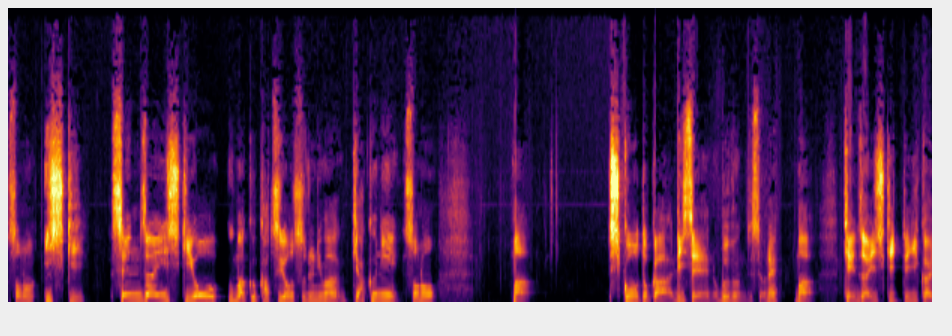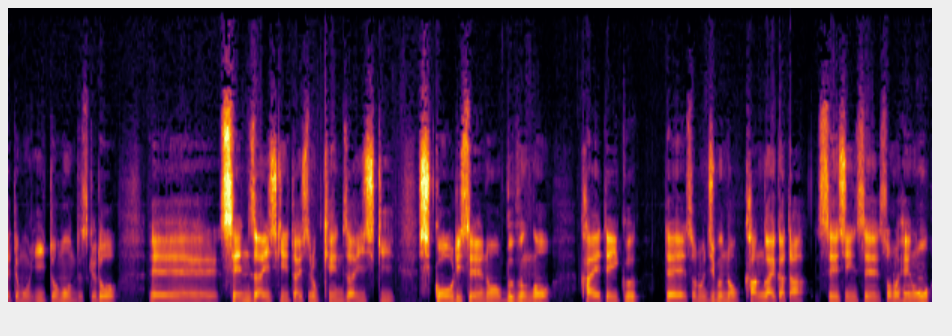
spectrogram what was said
その意識潜在意識をうまく活用するには逆にそのまあ思考とか理性の部分ですよね。まあ潜在意識って言い換えてもいいと思うんですけど、えー、潜在意識に対しての潜在意識思考理性の部分を変えていくでその自分の考え方精神性その辺を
